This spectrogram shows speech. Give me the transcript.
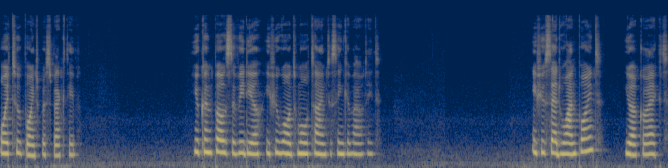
or a two point perspective? You can pause the video if you want more time to think about it. If you said one point, you are correct.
